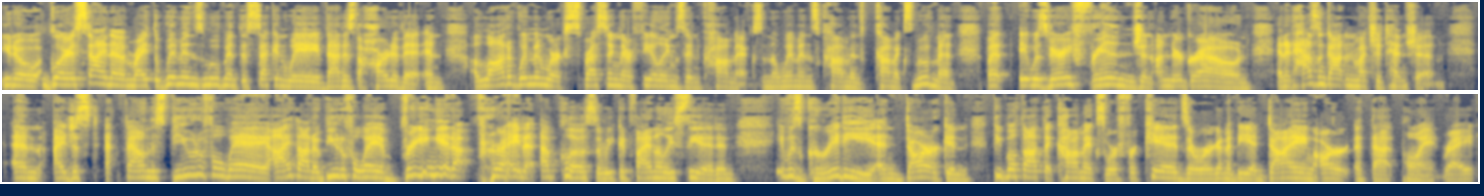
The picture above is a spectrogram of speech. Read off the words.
you know, Gloria Steinem, right? The women's movement, the second wave, that is the heart of it. And a lot of women were expressing their feelings in comics and the women's comics, comics movement, but it was very fringe cringe and underground, and it hasn't gotten much attention. And I just found this beautiful way. I thought a beautiful way of bringing it up right up close so we could finally see it. And it was gritty and dark. And people thought that comics were for kids or were going to be a dying art at that point. Right.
